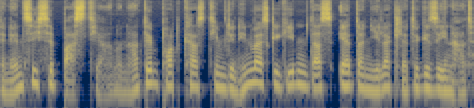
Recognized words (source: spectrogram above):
Der nennt sich Sebastian und hat dem Podcast-Team den Hinweis gegeben, dass er Daniela Klette gesehen hat.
